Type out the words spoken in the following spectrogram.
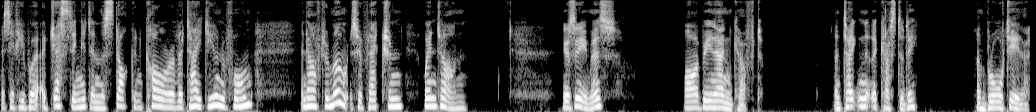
as if he were adjusting it in the stock and collar of a tight uniform, and after a moment's reflection went on. You see, miss, I have been handcuffed, and taken into custody, and brought here.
